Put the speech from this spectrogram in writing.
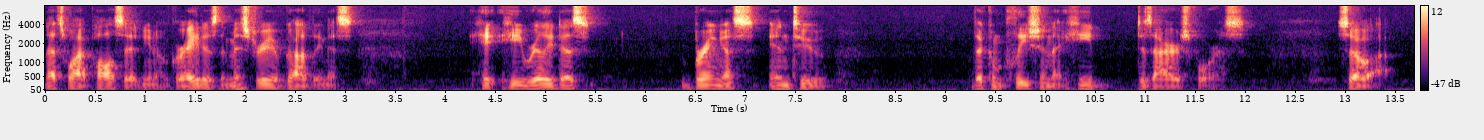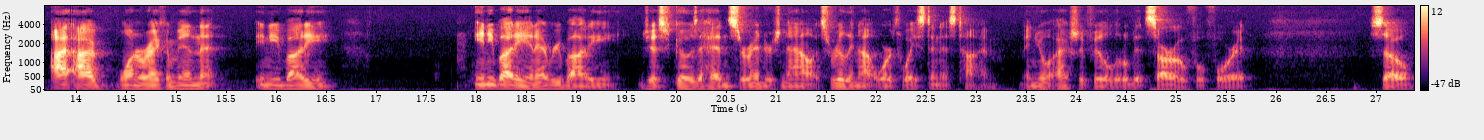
That's why Paul said, you know, great is the mystery of godliness. He he really does bring us into the completion that he desires for us. So I, I want to recommend that anybody anybody and everybody just goes ahead and surrenders now. It's really not worth wasting his time. And you'll actually feel a little bit sorrowful for it. So,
